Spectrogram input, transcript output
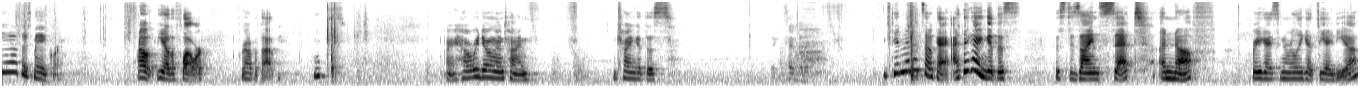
Yeah, there's my acorn. Oh, yeah, the flower. Forgot about that. Oops. Alright, how are we doing on time? I'm trying to get this Like ten minutes. 10 minutes? Okay. I think I can get this this design set enough where you guys can really get the idea.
